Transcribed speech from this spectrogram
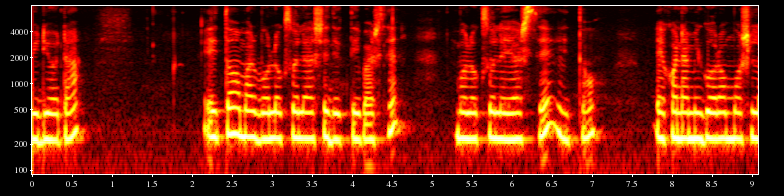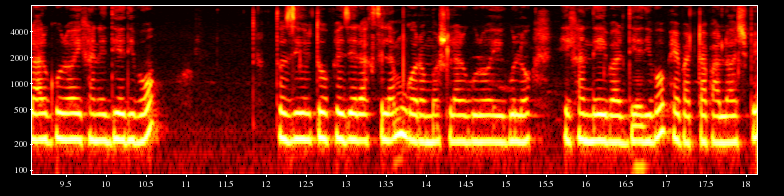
ভিডিওটা। এই তো আমার বলক চলে আসছে দেখতেই পারছেন। বলক চলে আসছে, এই তো। এখন আমি গরম মশলার গুঁড়ো এখানে দিয়ে দিব। তো যেহেতু ভেজে রাখছিলাম, গরম মশলার গুঁড়ো এগুলো এখান দিয়ে এবার দিয়ে দিব। ফ্লেভারটা ভালো আসবে,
